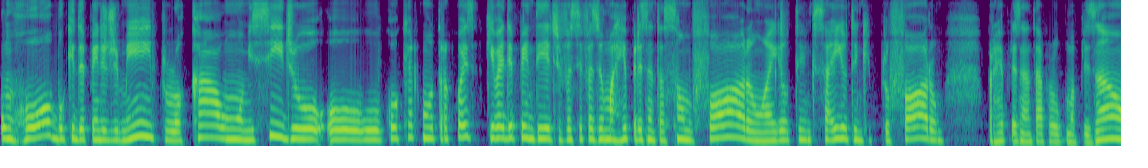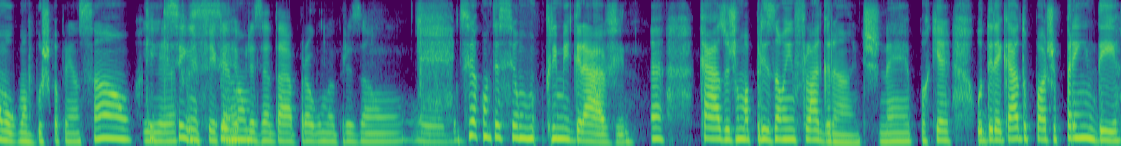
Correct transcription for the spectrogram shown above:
um roubo que depende de mim pro local, um homicídio ou, ou qualquer outra coisa que vai depender de você fazer uma representação no fórum. Aí eu tenho que sair, eu tenho que ir pro fórum para representar para alguma prisão, alguma busca apreensão. O que, que é, significa não- representar para alguma prisão? ou- se acontecer um crime grave, né? caso de uma prisão em flagrante, né? Porque o delegado pode prender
